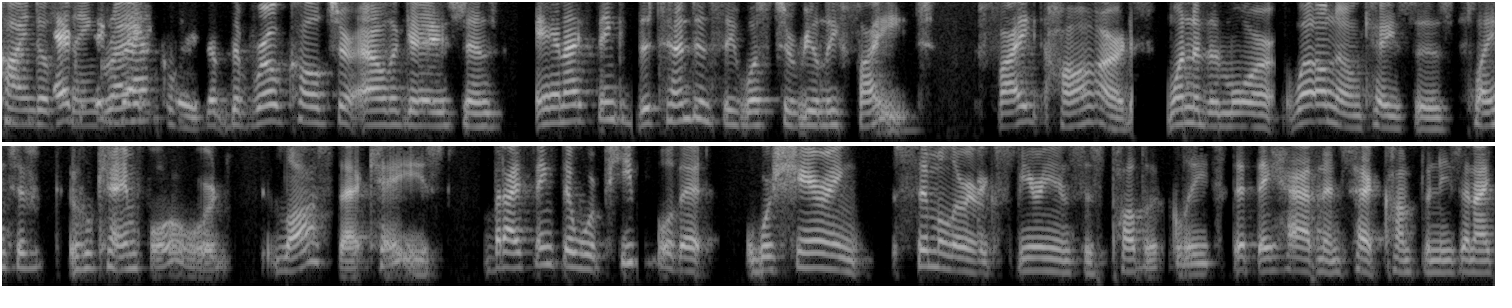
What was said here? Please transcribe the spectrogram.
kind of thing, exactly. right? Exactly. The, the bro culture allegations, and I think the tendency was to really fight, fight hard. One of the more well known cases, plaintiff who came forward lost that case. But I think there were people that were sharing similar experiences publicly that they had in tech companies. And I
